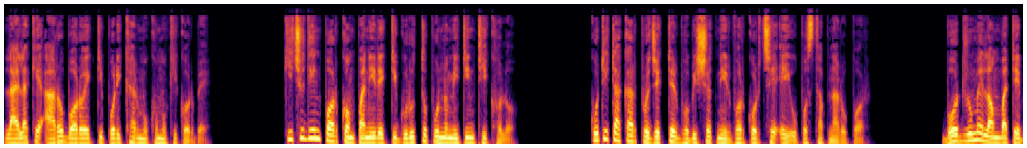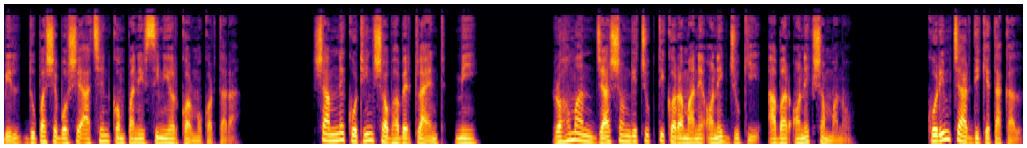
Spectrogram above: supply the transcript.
লায়লাকে আরও বড় একটি পরীক্ষার মুখোমুখি করবে। কিছুদিন পর কোম্পানির একটি গুরুত্বপূর্ণ মিটিং ঠিক হল। কোটি টাকার প্রজেক্টের ভবিষ্যৎ নির্ভর করছে এই উপস্থাপনার উপর। বোর্ডরুমে লম্বা টেবিল, দুপাশে বসে আছেন কোম্পানির সিনিয়র কর্মকর্তারা। সামনে কঠিন স্বভাবের ক্লায়েন্ট, মি। রহমান, যার সঙ্গে চুক্তি করা মানে অনেক ঝুঁকি, আবার অনেক সম্মানও। করিম চারদিকে তাকাল।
